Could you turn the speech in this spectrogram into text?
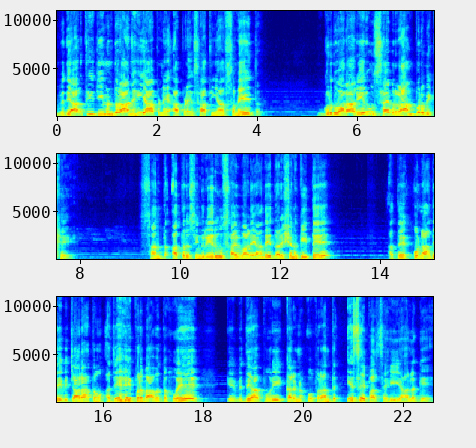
ਵਿਦਿਆਰਥੀ ਜੀਵਨ ਦੌਰਾਨ ਹੀ ਆਪ ਨੇ ਆਪਣੇ ਸਾਥੀਆਂ ਸਮੇਤ ਗੁਰਦੁਆਰਾ ਰੇਰੂ ਸਾਹਿਬ ਰਾਮਪੁਰ ਵਿਖੇ ਸੰਤ ਅਤਰ ਸਿੰਘ ਰੇਰੂ ਸਾਹਿਬ ਵਾਲਿਆਂ ਦੇ ਦਰਸ਼ਨ ਕੀਤੇ ਅਤੇ ਉਹਨਾਂ ਦੇ ਵਿਚਾਰਾਂ ਤੋਂ ਅਜਿਹੇ ਪ੍ਰਭਾਵਿਤ ਹੋਏ ਕਿ ਵਿਦਿਆ ਪੂਰੀ ਕਰਨ ਉਪਰੰਤ ਇਸੇ ਪਾਸੇ ਹੀ ਆ ਲੱਗੇ।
